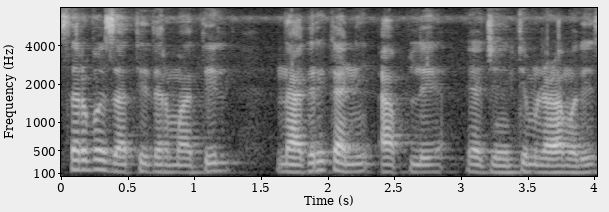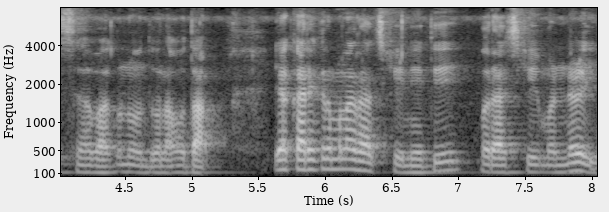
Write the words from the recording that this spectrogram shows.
सर्व जाती धर्मातील नागरिकांनी आपले या जयंती मंडळामध्ये सहभाग नोंदवला होता. या कार्यक्रमाला राजकीय नेते व राजकीय मंडळी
